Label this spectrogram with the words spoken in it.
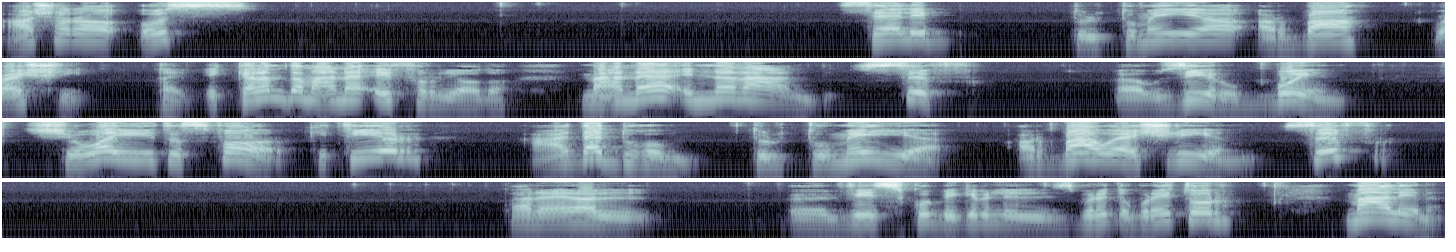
10 أس سالب 324 طيب الكلام ده معناه إيه في الرياضة؟ معناه إن أنا عندي صفر أو zero point شوية إصفار كتير عددهم 324 صفر. فانا هنا ال VS Code بيجيب لي ال spread operator. ما علينا.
